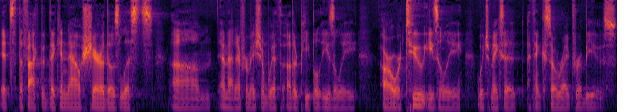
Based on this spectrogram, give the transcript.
It's the fact that they can now share those lists um, and that information with other people easily, or, or too easily, which makes it, I think, so ripe for abuse.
